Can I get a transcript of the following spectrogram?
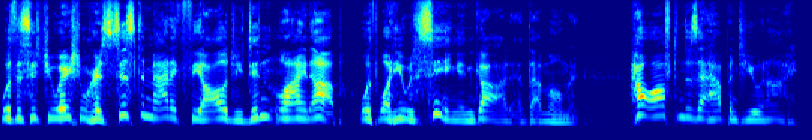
with a situation where his systematic theology didn't line up with what he was seeing in God at that moment. How often does that happen to you and I?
